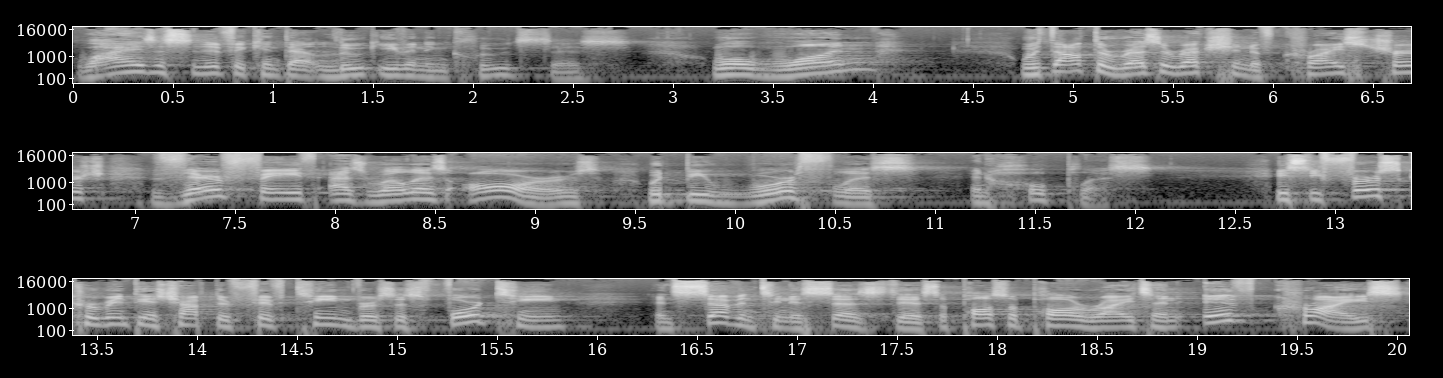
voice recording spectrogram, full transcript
Why is it significant that Luke even includes this? Well, one, without the resurrection of Christ church, their faith as well as ours would be worthless and hopeless. You see, 1 Corinthians chapter 15, verses 14 and 17, it says this Apostle Paul writes, And if Christ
